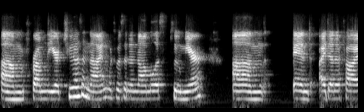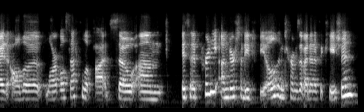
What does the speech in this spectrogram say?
um, from the year 2009, which was an anomalous plume year, um, and identified all the larval cephalopods. So um, it's a pretty understudied field in terms of identification.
